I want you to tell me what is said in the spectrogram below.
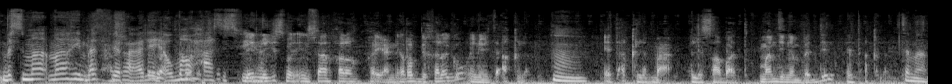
بس ما ما هي مأثره عليه أو ما هو حاسس فيها. لأنه جسم الإنسان خلق يعني ربي خلقه إنه يتأقلم. مم. يتأقلم مع الإصابات. ما بدنا نبدل نتأقلم. تمام.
